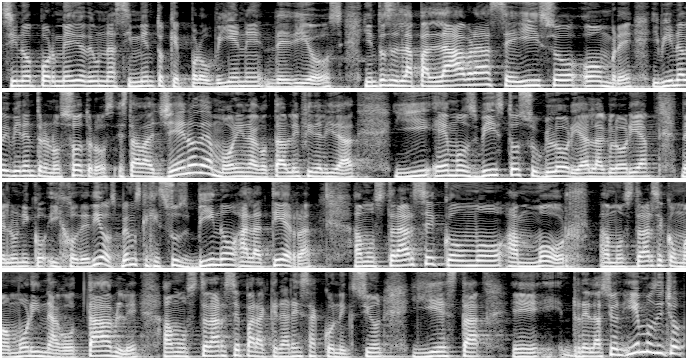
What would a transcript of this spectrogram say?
sino por medio de un nacimiento que proviene de Dios. Y entonces la palabra se hizo hombre y vino a vivir entre nosotros, estaba lleno de amor inagotable y fidelidad y hemos visto su gloria, la gloria del único Hijo de Dios. Vemos que Jesús vino a la tierra a mostrarse como amor, a mostrarse como amor inagotable, a mostrarse para crear esa conexión y esta eh, relación. Y hemos dicho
